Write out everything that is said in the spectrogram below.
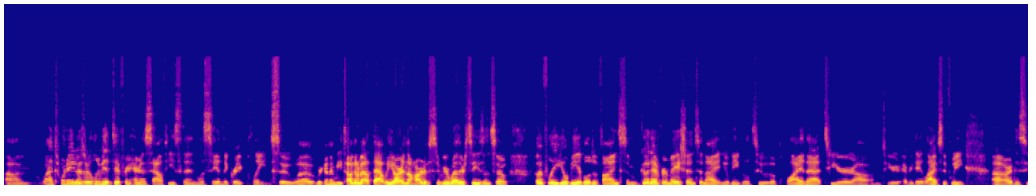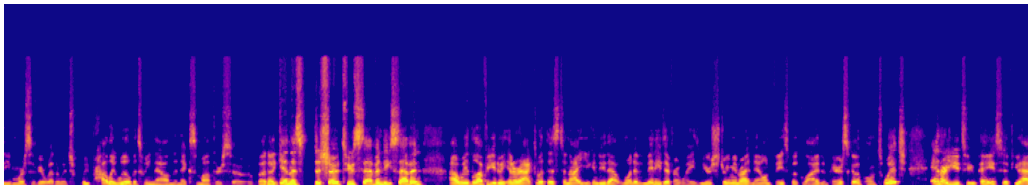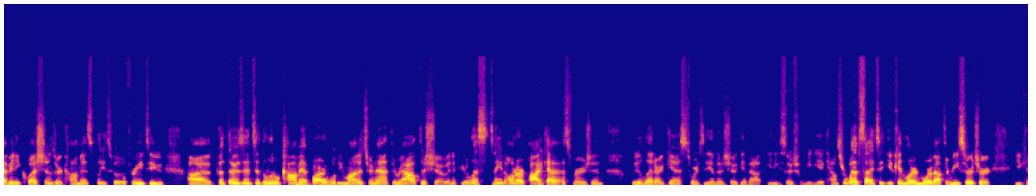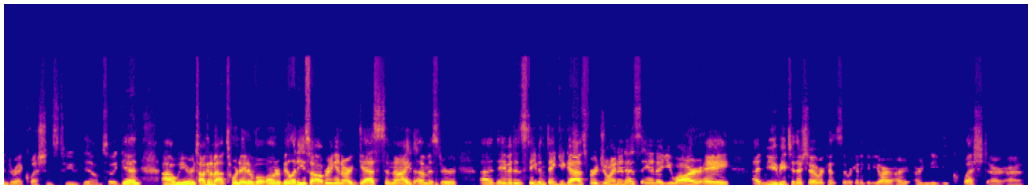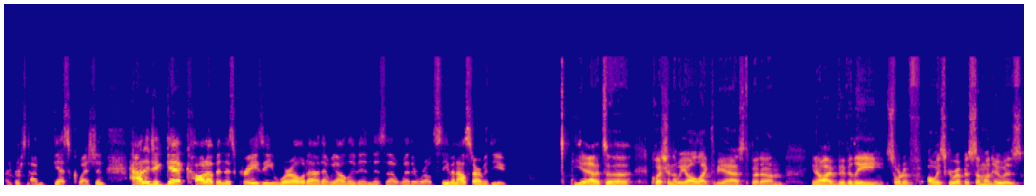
um, why tornadoes are a little bit different here in the southeast than let's say in the Great Plains. So uh, we're going to be talking about that. We are in the heart of severe weather season, so hopefully you'll be able to find some good information tonight, and you'll be able to apply that to your um, to your everyday lives if we uh, are to see more severe weather, which we probably will between now and the next month or so. But again, this is show 277. Uh, we'd love for you to interact with us tonight. You can do that one of many different ways. We are streaming right now on Facebook Live and Periscope, on Twitch, and our YouTube page. So if you have any questions or comments, please feel free to uh, put those into the little comment bar. We'll be monitoring that throughout the show. And if you're listening on our podcast version, we'll let our guests towards the end of the show give out any social media accounts or websites that you can learn more about the research or you can direct questions to them. So, again, uh, we are talking about tornado vulnerability. So, I'll bring in our guests tonight, uh, Mr. Uh, David and Stephen. Thank you guys for joining us. And uh, you are a a newbie to the show. So we're going to give you our, our, our newbie question, our, our, our, first time guest question. How did you get caught up in this crazy world uh, that we all live in, this uh, weather world? Stephen, I'll start with you. Yeah, it's a question that we all like to be asked, but um, you know, I vividly sort of always grew up as someone who was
